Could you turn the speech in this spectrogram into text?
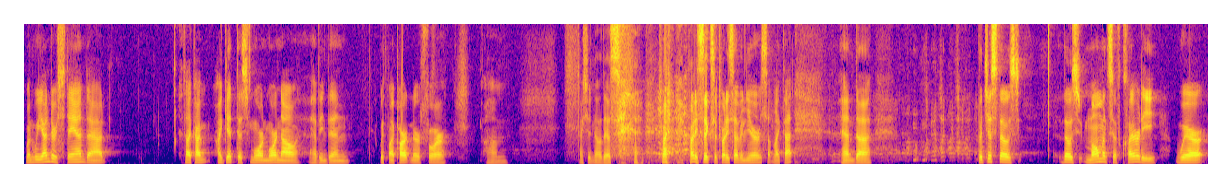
When we understand that, like I'm, I get this more and more now, having been with my partner for um, I should know this, 26 or 27 years, something like that. And, uh, but just those, those moments of clarity where,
